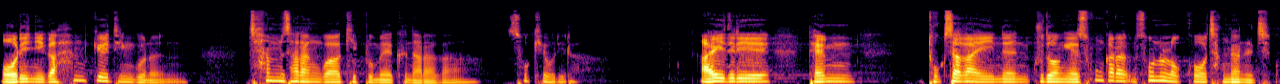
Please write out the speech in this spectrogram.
어린이가 함께 뒹구는 참 사랑과 기쁨의 그 나라가 속해 오리라. 아이들이 뱀 독사가 있는 구덩이에 손가락, 손을 넣고 장난을 치고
